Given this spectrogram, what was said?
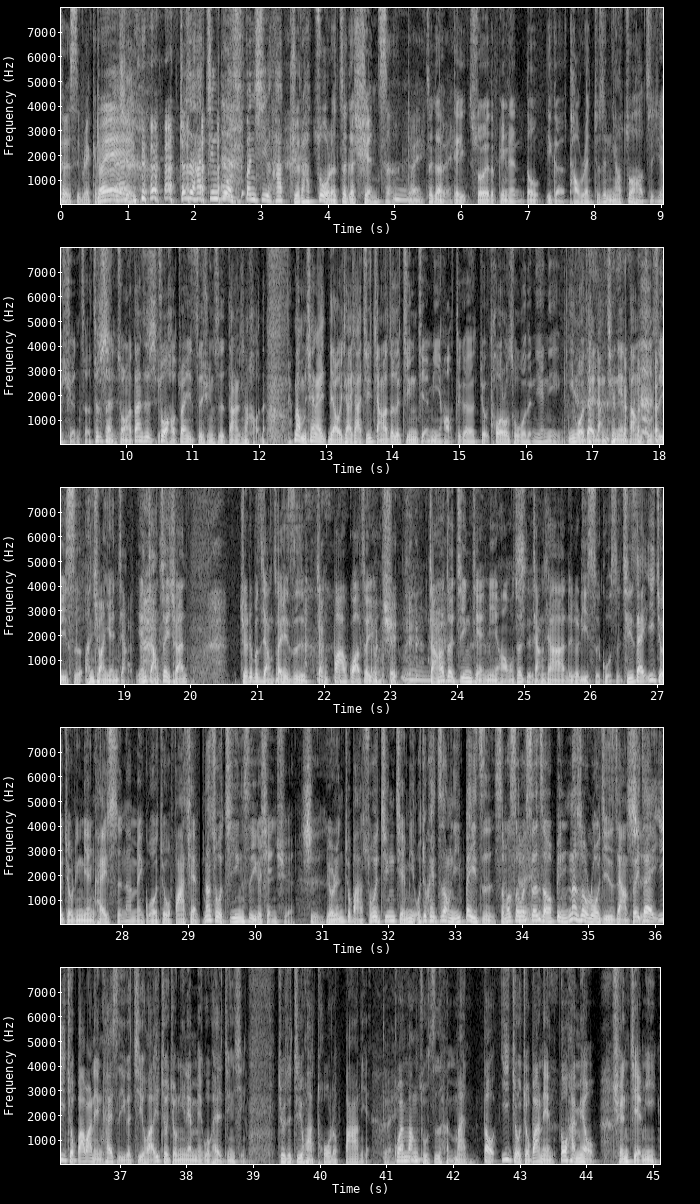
对，就是他经过分析，他觉得他做了这个选择，对，这个给所有的病人都一个讨论，就是你要做好自己的选择，这个是很重要。但是做好专业咨询是当然是好的。那我们先来聊一下下，其实讲到这个基因解密哈，这个就透露出我的年龄，因为我在两千年当主治医师，很喜欢演讲，演讲最喜欢。绝对不是讲专业知识，讲八卦最有趣。讲到这基因解密哈，我再讲一下这个历史故事。其实，在一九九零年开始呢，美国就发现那时候基因是一个显学，是有人就把所有基因解密，我就可以知道你一辈子什么时候会生什么病。那时候逻辑是这样，所以在一九八八年开始一个计划，一九九零年美国开始进行，就是计划拖了八年，对，官方组织很慢，到一九九八年都还没有全解密。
